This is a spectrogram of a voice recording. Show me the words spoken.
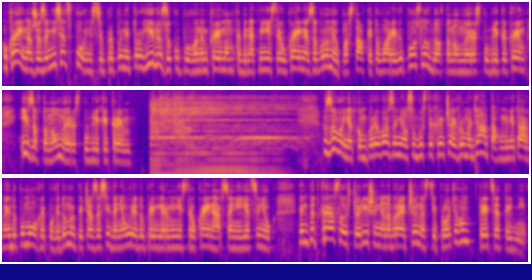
Україна вже за місяць повністю припинить торгівлю з окупованим Кримом. Кабінет міністрів України заборонив поставки товарів і послуг до Автономної Республіки Крим і з Автономної Республіки Крим. За винятком перевезення особистих речей громадян та гуманітарної допомоги повідомив під час засідання уряду прем'єр-міністр України Арсеній Яценюк. Він підкреслив, що рішення набирає чинності протягом 30 днів.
